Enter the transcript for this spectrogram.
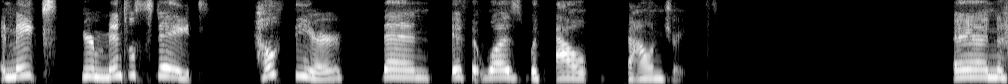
It makes your mental state healthier than if it was without boundaries. And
